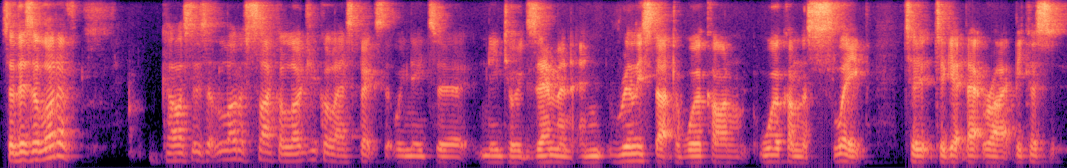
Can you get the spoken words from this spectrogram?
So there's a lot of Carlos, there's a lot of psychological aspects that we need to need to examine and really start to work on work on the sleep to, to get that right because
